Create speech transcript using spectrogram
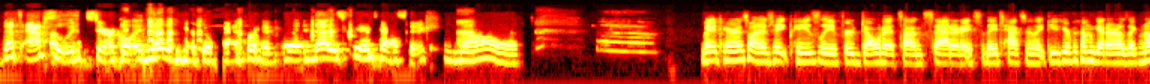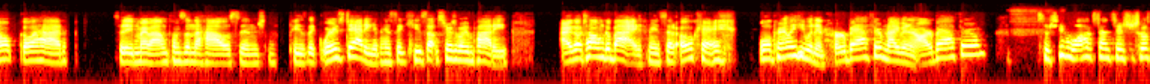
That's absolutely hysterical, and no one here feels bad for him, and that is fantastic. No. My parents wanted to take Paisley for donuts on Saturday, so they texted me like, "Do you care if to come get her?" And I was like, "Nope, go ahead." So they, my mom comes in the house and Paisley's like, "Where's Daddy?" And I was like, "He's upstairs going potty." I go tell him goodbye, and he said, "Okay." Well, apparently he went in her bathroom, not even in our bathroom. So she walks downstairs. She goes,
